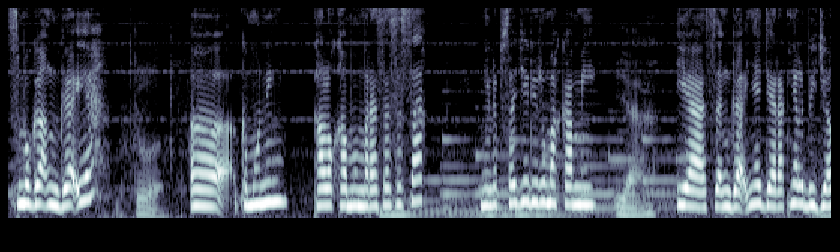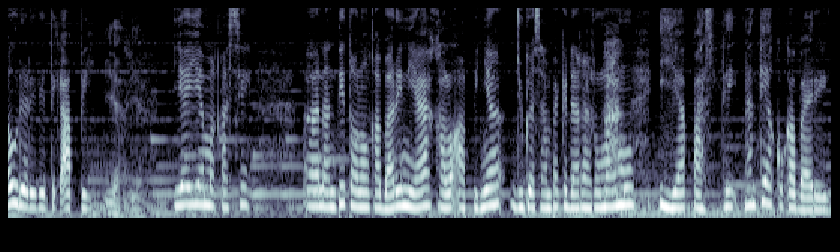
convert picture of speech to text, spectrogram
Semoga enggak ya. Betul. Eh, Kemuning, kalau kamu merasa sesak, nginep saja di rumah kami. Iya, Ya, seenggaknya jaraknya lebih jauh dari titik api. iya, iya. Iya iya makasih. Eh, nanti tolong kabarin ya kalau apinya juga sampai ke daerah rumahmu. Iya, pasti. Nanti aku kabarin.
